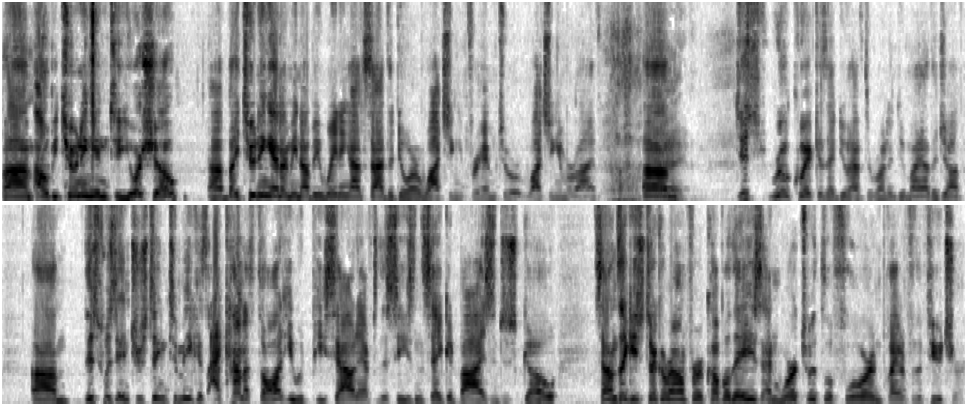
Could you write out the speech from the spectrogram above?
Um, I'll be tuning into your show. Uh, by tuning in, I mean I'll be waiting outside the door, watching for him to watching him arrive. Um, Okay. just real quick, because I do have to run and do my other job. Um, this was interesting to me because I kind of thought he would peace out after the season, say goodbyes, and just go. Sounds like he stuck around for a couple days and worked with Lafleur and planned for the future.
